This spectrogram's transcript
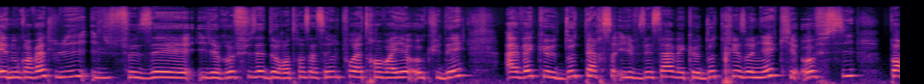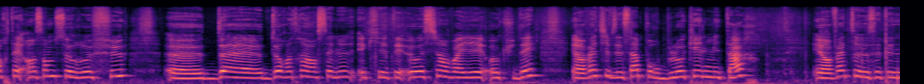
Et donc, en fait, lui, il, faisait, il refusait de rentrer dans sa cellule pour être envoyé au QD avec euh, d'autres personnes. Il faisait ça avec euh, d'autres prisonniers qui aussi portaient ensemble ce refus euh, de, de, rentrer leur cellule et qui étaient eux aussi envoyés au QD. Et en fait, il faisait ça pour bloquer le mitard. Et en fait, c'était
